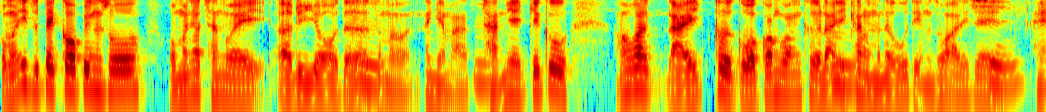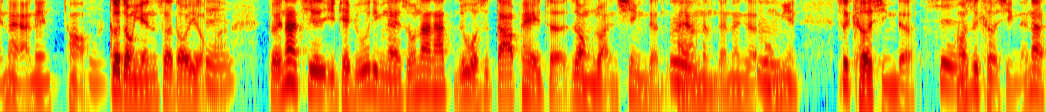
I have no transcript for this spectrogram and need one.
我们一直被诟病说我们要成为呃旅游的什么那个嘛、嗯、产业，结果然后来各国观光客来一看我们的屋顶，说、嗯、啊这些哎那样呢，好、哦、各种颜色都有嘛，对，那其实以铁皮屋顶来说，那它如果是搭配着这种软性的太阳能的那个铺面、嗯、是可行的，是哦是可行的。那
